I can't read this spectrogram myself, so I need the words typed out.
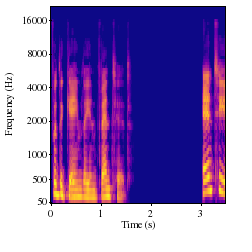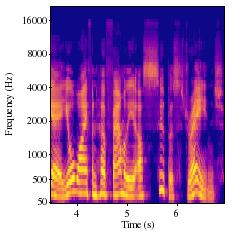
for the game they invented. NTA, your wife and her family are super strange.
